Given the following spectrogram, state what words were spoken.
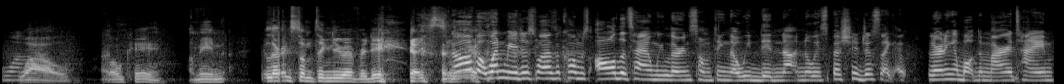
Wow. Okay. I mean, you learn something new every day. No, but when Major Swazo comes, all the time we learn something that we did not know, especially just like learning about the maritime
